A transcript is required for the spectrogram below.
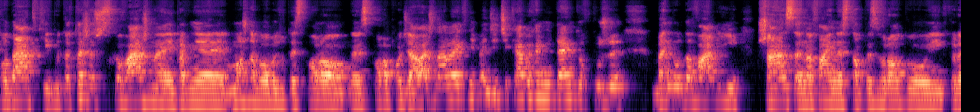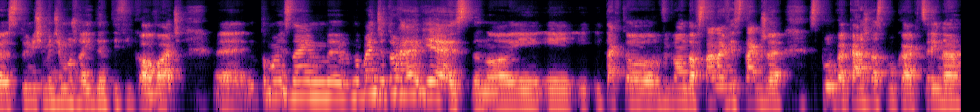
podatki, jakby to też jest wszystko ważne i pewnie można byłoby tutaj sporo, e, sporo podziałać, no ale jak nie będzie ciekawych emitentów, którzy będą dawali szansę na fajne stopy zwrotu i które, z którymi się będzie można identyfikować, no to moim zdaniem no będzie trochę jak jest, no i, i, i tak to wygląda. W Stanach jest tak, że spółka, każda spółka akcyjna,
